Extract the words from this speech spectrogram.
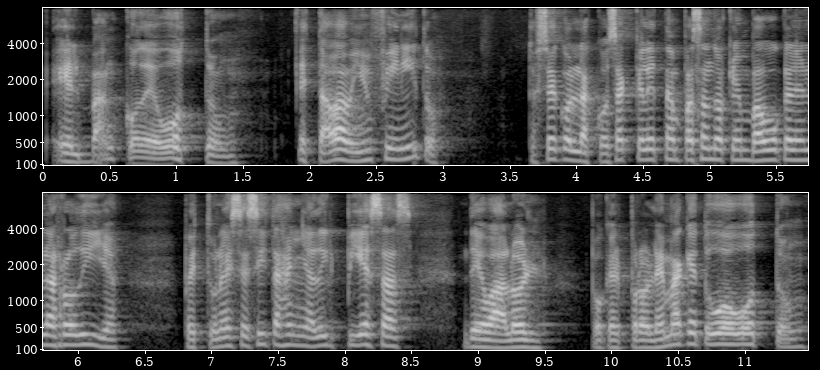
el banco de Boston estaba bien finito. Entonces, con las cosas que le están pasando a Ken Walker en la rodilla, pues tú necesitas añadir piezas de valor. Porque el problema que tuvo Boston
